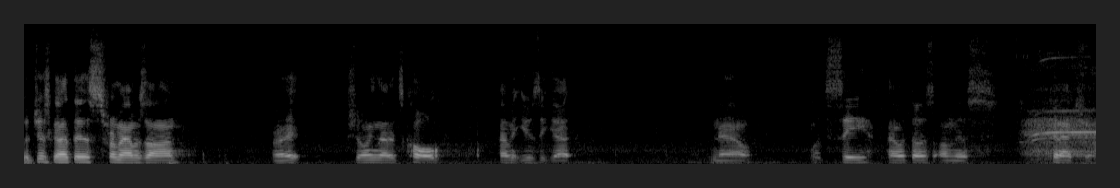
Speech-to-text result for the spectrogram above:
So just got this from Amazon, right? Showing that it's cold. Haven't used it yet. Now, let's see how it does on this connection.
